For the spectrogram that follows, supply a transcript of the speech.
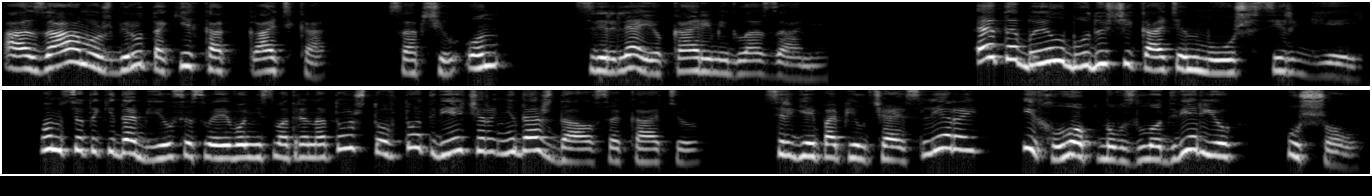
А замуж берут таких, как Катька, сообщил он, сверля ее карими глазами. Это был будущий Катин муж Сергей. Он все-таки добился своего, несмотря на то, что в тот вечер не дождался Катю. Сергей попил чай с Лерой и, хлопнув зло дверью, ушел.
